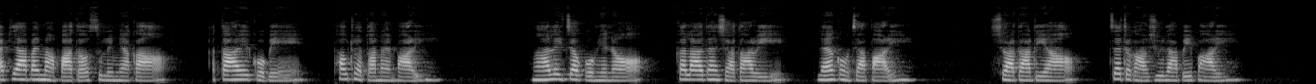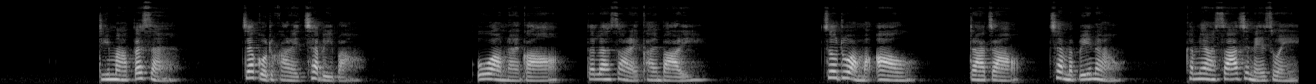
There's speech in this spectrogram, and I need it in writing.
အပြားပိုင်းမှာပါသောဆူလေးများကအသားလေးကိုပင် ဖောက်ထွက်သွားနိုင်ပါရီငားလိတ်ကြောက်ကိုမြင်တော့ကလာတန်းရွာသားတွေလမ်းကုန်ကြပါရီရွာသားတယောက်ကြက်တကောင်ယူလာပေးပါရီဒီမှာပတ်စံကြက်ကိုတခါလေးချက်ပေးပါဦးအောင်နိုင်ကတလန့်စရဲခိုင်းပါရီကျုပ်တို့ကမအောင်ဒါကြောင့်ချက်မပေးနိုင် ခမရစားချင်နေဆိုရင်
